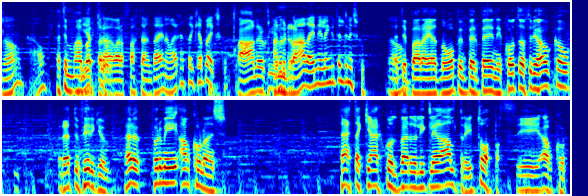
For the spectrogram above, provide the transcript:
Já, Já, Þetta er að ég bara var að fatta þann daginn að væri þetta ekki að blæk sko hann er, Hann mun raða inn í lengjudildinni sko. Þetta er bara hérna opinber beðinni Kóta aftur í áká Reddum fyrirgjöfum. Herru, förum í afkónaðins Þetta gerkvöld verður líklega aldrei toppað í afkón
